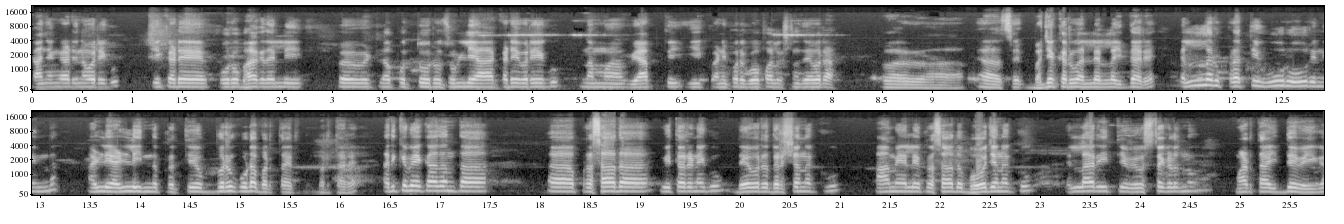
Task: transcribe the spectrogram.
ಕಾಂಜಂಗಾಡಿನವರೆಗೂ ಈ ಕಡೆ ಪೂರ್ವ ಭಾಗದಲ್ಲಿ ಪುತ್ತೂರು ಸುಳ್ಯ ಆ ಕಡೆವರೆಗೂ ನಮ್ಮ ವ್ಯಾಪ್ತಿ ಈ ಪಣಿಪುರ ಗೋಪಾಲಕೃಷ್ಣ ದೇವರ ಭಜಕರು ಅಲ್ಲೆಲ್ಲ ಇದ್ದಾರೆ. ಎಲ್ಲರೂ ಪ್ರತಿ ಊರು ಊರಿನಿಂದ ಹಳ್ಳಿ ಹಳ್ಳಿಯಿಂದ ಪ್ರತಿಯೊಬ್ಬರು ಕೂಡ ಬರ್ತಾ ಬರ್ತಾರೆ. ಅದಕ್ಕೆ ಬೇಕಾದಂಥ ಪ್ರಸಾದ ವಿತರಣೆಗೂ ದೇವರ ದರ್ಶನಕ್ಕೂ ಆಮೇಲೆ ಪ್ರಸಾದ ಭೋಜನಕ್ಕೂ ಎಲ್ಲ ರೀತಿಯ ವ್ಯವಸ್ಥೆಗಳನ್ನು ಮಾಡ್ತಾ ಇದ್ದೇವೆ ಈಗ.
